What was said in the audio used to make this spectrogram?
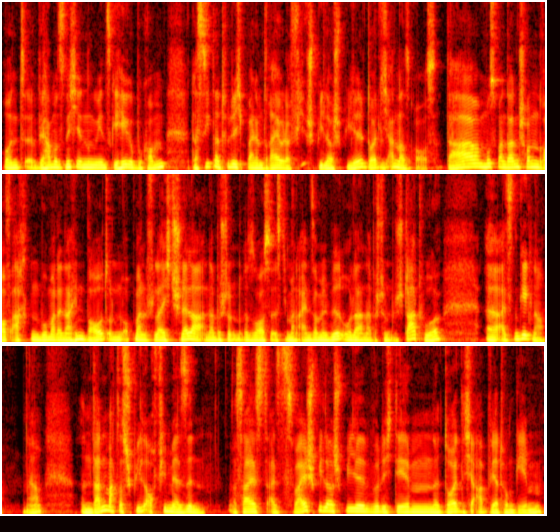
und äh, wir haben uns nicht irgendwie ins Gehege bekommen. Das sieht natürlich bei einem Drei- oder Vier-Spieler-Spiel deutlich anders aus. Da muss man dann schon drauf achten, wo man dann da hinbaut und ob man vielleicht schneller an einer bestimmten Ressource ist, die man einsammeln will oder an einer bestimmten Statue äh, als ein Gegner. Ja. Und dann macht das Spiel auch viel mehr Sinn. Das heißt, als Zweispielerspiel würde ich dem eine deutliche Abwertung geben,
